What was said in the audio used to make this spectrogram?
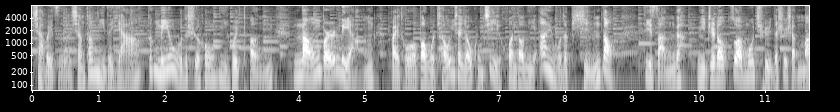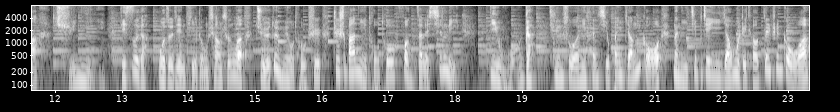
下辈子想当你的牙，当没有我的时候你会疼。Number 两，拜托帮我调一下遥控器，换到你爱我的频道。第三个，你知道钻木取的是什么？取你。第四个，我最近体重上升了，绝对没有偷吃，只是把你偷偷放在了心里。第五个，听说你很喜欢养狗，那你介不介意养我这条单身狗啊？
